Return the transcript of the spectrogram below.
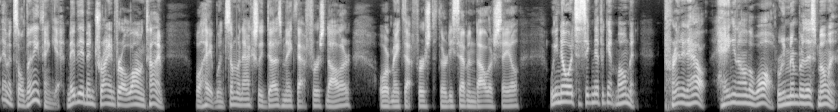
They haven't sold anything yet. Maybe they've been trying for a long time. Well, hey, when someone actually does make that first dollar or make that first $37 sale, we know it's a significant moment print it out, hang it on the wall. Remember this moment.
